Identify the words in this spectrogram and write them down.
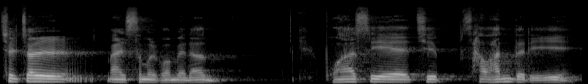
7절 말씀을 보면은 보아스의 집 사환들이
